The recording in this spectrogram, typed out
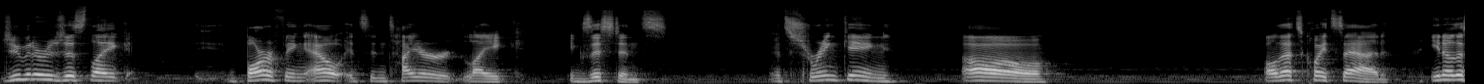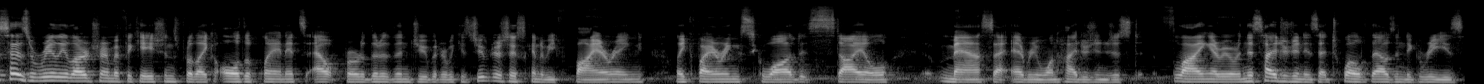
Jupiter is just like barfing out its entire like existence. It's shrinking. Oh. Oh, that's quite sad. You know, this has really large ramifications for like all the planets out further than Jupiter because Jupiter's just going to be firing, like firing squad style mass at everyone. Hydrogen just flying everywhere. And this hydrogen is at 12,000 degrees.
